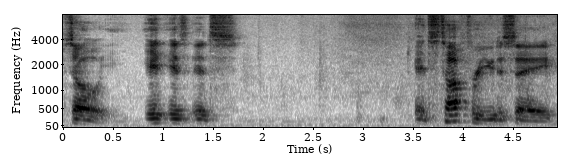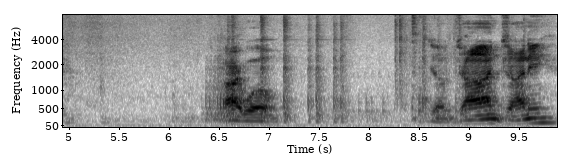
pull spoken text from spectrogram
So it, it's it's it's tough for you to say, all right, well, you know, John, Johnny,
